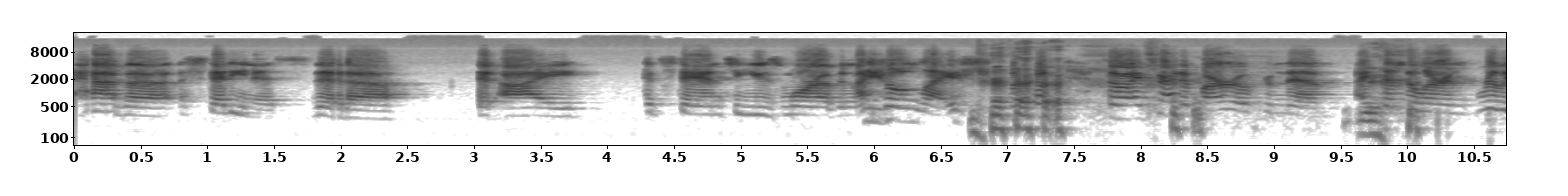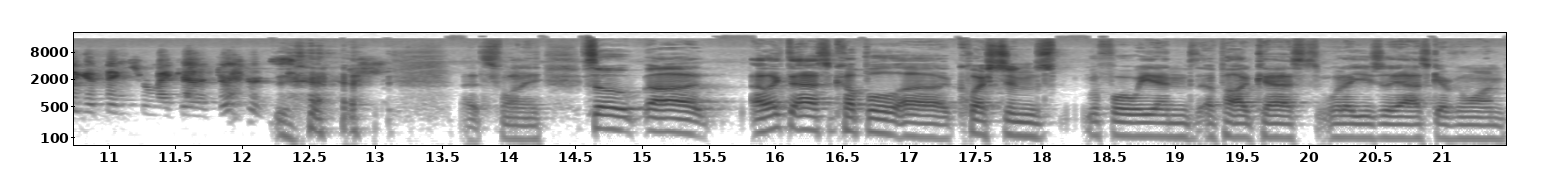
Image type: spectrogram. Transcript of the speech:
have a, a steadiness that uh, that I could stand to use more of in my own life. so I try to borrow from them. I yeah. tend to learn really good things from my characters. That's funny. So uh, I like to ask a couple uh, questions before we end a podcast. What I usually ask everyone:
